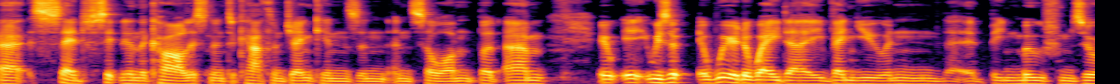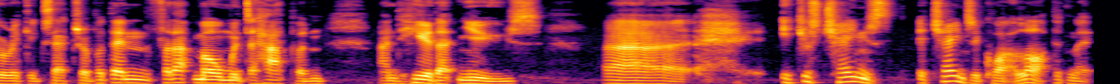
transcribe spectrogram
uh, said, sitting in the car listening to Katherine Jenkins and, and so on. But um, it, it, was a, a, weird away day venue and it had been moved from Zurich, etc. But then for that moment to happen and hear that news, uh, it just changed. It changed it quite a lot, didn't it?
